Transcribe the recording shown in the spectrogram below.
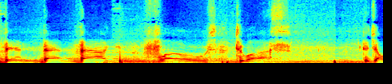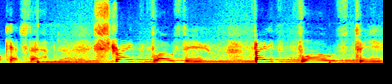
then that value flows to us. Did y'all catch that? Strength flows to you, faith flows to you.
